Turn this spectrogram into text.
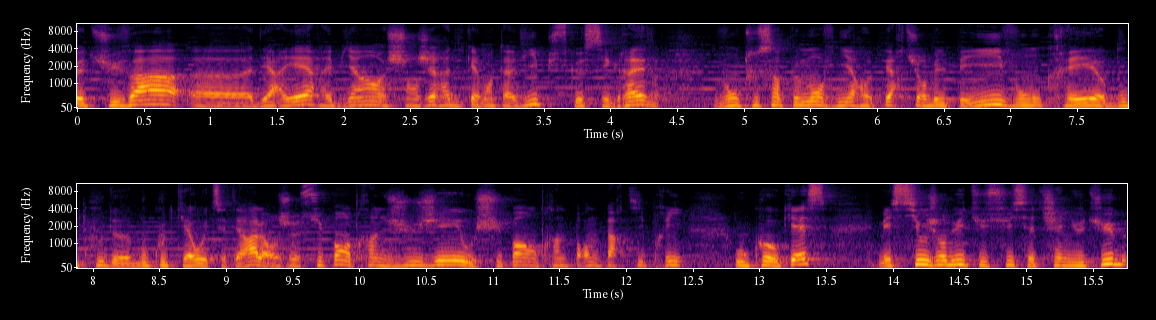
tu vas euh, derrière eh bien, changer radicalement ta vie puisque ces grèves vont tout simplement venir perturber le pays, vont créer beaucoup de, chaos, etc. Alors je ne suis pas en train de juger ou je ne suis pas en train de prendre parti pris ou quoi aux mais si aujourd'hui tu suis cette chaîne YouTube,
